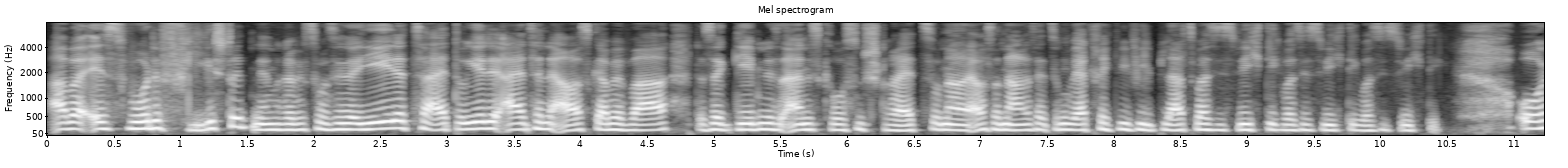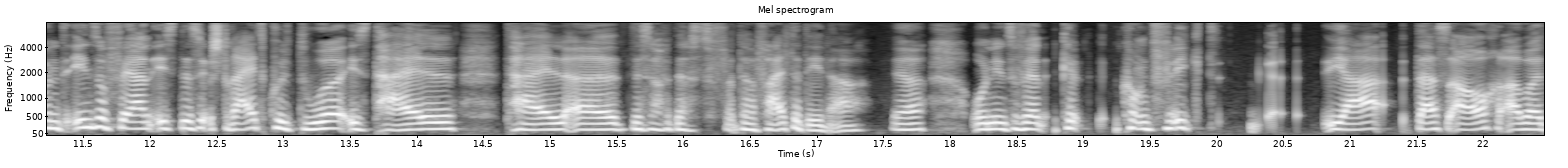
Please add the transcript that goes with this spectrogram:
aber es wurde viel gestritten in Redaktion. Also jede Zeitung, jede einzelne Ausgabe war das Ergebnis eines großen Streits, so einer Auseinandersetzung. Wer kriegt wie viel Platz? Was ist wichtig? Was ist wichtig? Was ist wichtig? Und insofern ist das Streitkultur ist Teil Teil äh, des, des, der Falter-DNA, ja. Und insofern Konflikt ja, das auch, aber,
